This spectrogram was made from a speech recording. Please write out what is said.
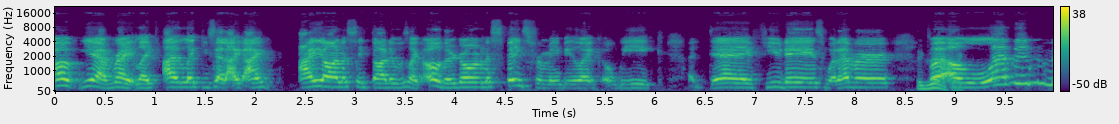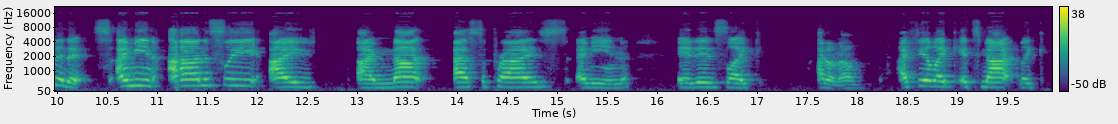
Oh yeah, right. Like I like you said, I I honestly thought it was like, oh, they're going to space for maybe like a week, a day, a few days, whatever. Exactly. But 11 minutes. I mean, honestly, I I'm not as surprised. I mean, it is like I don't know. I feel like it's not like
